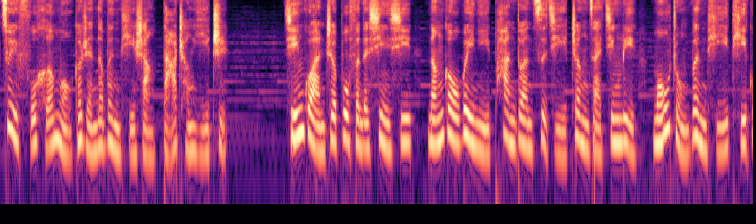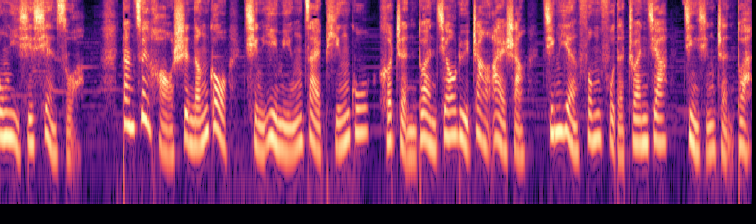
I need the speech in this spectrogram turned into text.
最符合某个人的问题上达成一致。尽管这部分的信息能够为你判断自己正在经历某种问题提供一些线索，但最好是能够请一名在评估和诊断焦虑障碍上经验丰富的专家进行诊断。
